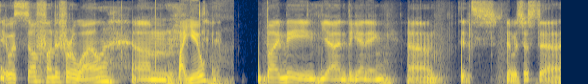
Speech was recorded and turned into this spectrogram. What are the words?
It was self-funded for a while. Um, By you? By me, yeah. In the beginning, um, it's it was just uh,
